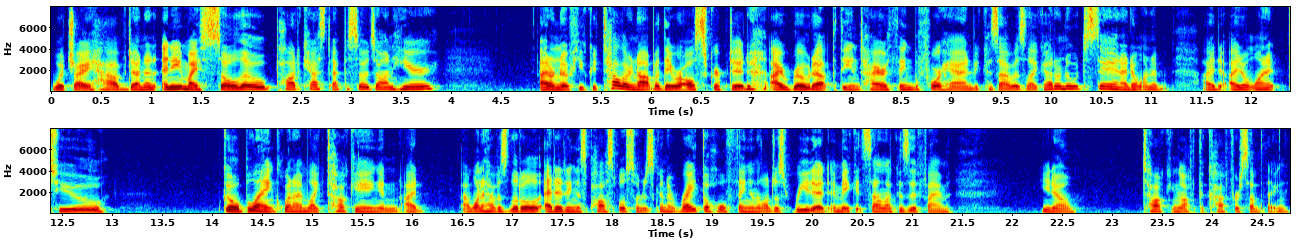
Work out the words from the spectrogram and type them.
which I have done in any of my solo podcast episodes on here. I don't know if you could tell or not, but they were all scripted. I wrote up the entire thing beforehand because I was like, I don't know what to say and I don't want to I, I don't want it to go blank when I'm like talking and I I want to have as little editing as possible, so I'm just going to write the whole thing and then I'll just read it and make it sound like as if I'm you know, talking off the cuff or something.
